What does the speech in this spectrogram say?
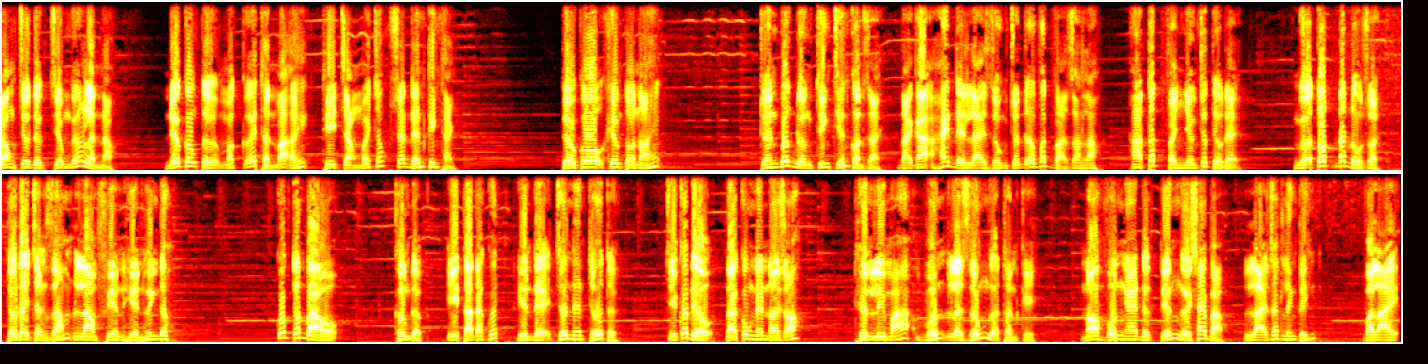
song chưa được chiêm ngưỡng lần nào. Nếu công tử mà cưỡi thần mã ấy thì chẳng mấy chốc sẽ đến kinh thành. Tiểu cô khiêm tốn nói. Trên bước đường chính chiến còn dài, đại ca hãy để lại dùng cho đỡ vất vả gian lao. Hà tất phải nhường cho tiểu đệ. Ngựa tốt đã đủ rồi, tiểu đệ chẳng dám làm phiền hiền huynh đâu. Quốc Tuấn bảo, không được, ý ta đã quyết, hiền đệ chớ nên chối từ. Chỉ có điều ta cũng nên nói rõ. Thiên lý mã vốn là giống ngựa thần kỳ. Nó vốn nghe được tiếng người sai bảo, lại rất linh tính. Và lại,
